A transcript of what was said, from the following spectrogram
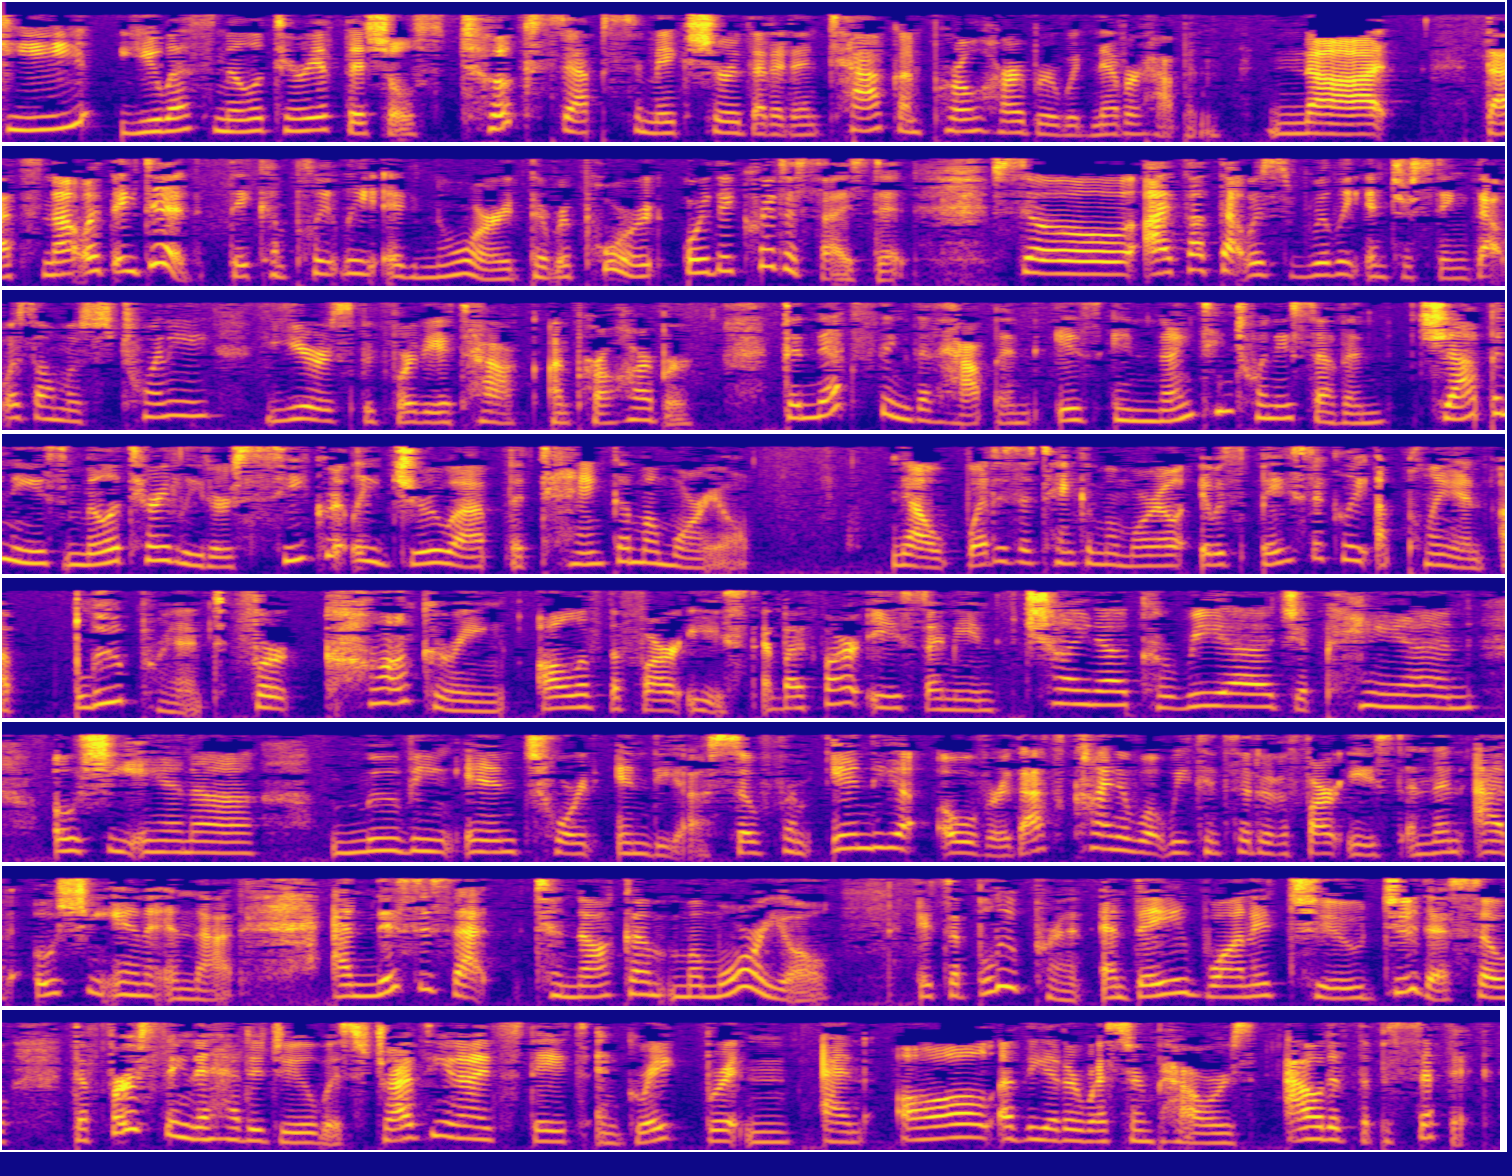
key U.S. military officials took steps to make sure that an attack on Pearl Harbor would never happen. Not that's not what they did. They completely ignored the report or they criticized it. So I thought that was really interesting. That was almost 20 years before the attack on Pearl Harbor. The next thing that happened is in 1927, Japanese military leaders secretly drew up the Tanaka Memorial. Now, what is a Tanaka Memorial? It was basically a plan, a blueprint for conquering all of the Far East. And by Far East, I mean China, Korea, Japan, Oceania, moving in toward India. So from India over, that's kind of what we consider the Far East, and then add Oceania in that. And this is that Tanaka Memorial. It's a blueprint, and they wanted to do this. So the first thing they had to do was drive the United States and Great Britain and all of the other Western powers out of the Pacific.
